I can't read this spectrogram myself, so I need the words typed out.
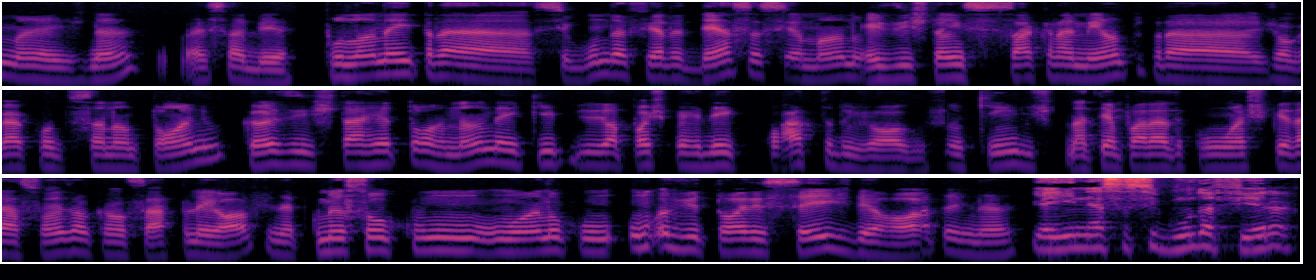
mas, né, vai saber. Pulando aí para segunda-feira dessa semana, eles estão em Sacramento para jogar contra o San Antonio. Cousins está retornando à equipe após perder quatro jogos no Kings na temporada com aspirações a alcançar playoffs, né? Começou com um ano com uma vitória e seis derrotas, né? E aí nessa segunda-feira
